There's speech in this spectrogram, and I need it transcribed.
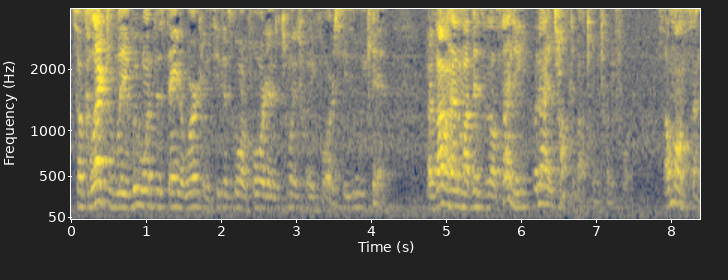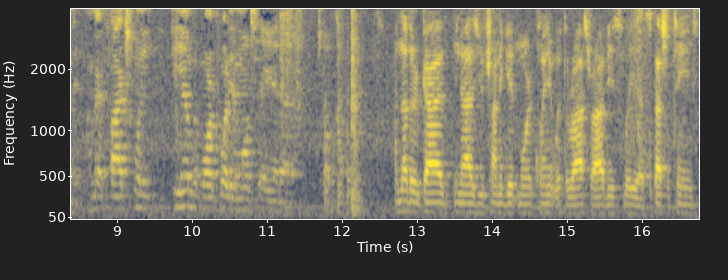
So collectively, if we want this thing to work and see this going forward into 2024 season, we can. But if I don't handle my business on Sunday, we're not even talking about 2024. So I'm on Sunday. I'm at 5:20 p.m. But more importantly, I'm on today at uh, 12 o'clock. Another guy, you know, as you're trying to get more acquainted with the roster, obviously, uh, special teams.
